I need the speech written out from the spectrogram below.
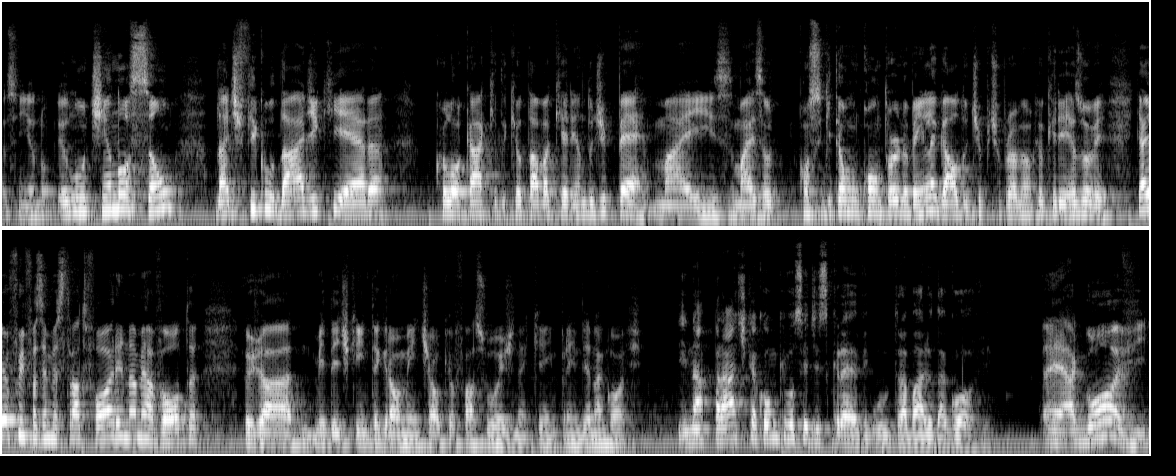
Assim, eu, não, eu não tinha noção da dificuldade que era colocar aquilo que eu estava querendo de pé, mas, mas eu consegui ter um contorno bem legal do tipo de problema que eu queria resolver. E aí eu fui fazer mestrado fora e na minha volta eu já me dediquei integralmente ao que eu faço hoje, né, que é empreender na Gov. E na prática, como que você descreve o trabalho da Gov? É, a Gov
